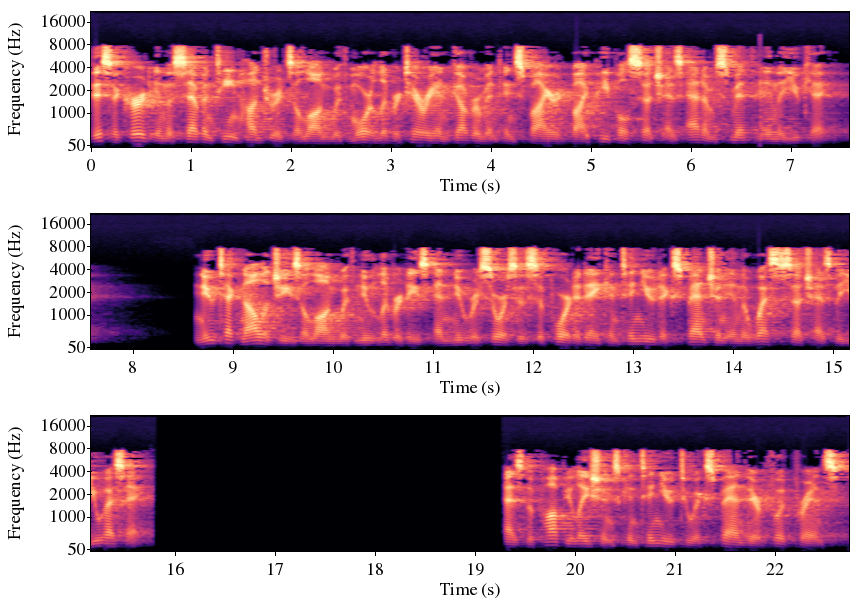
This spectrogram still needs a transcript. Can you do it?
This occurred in the 1700s along with more libertarian government inspired by people such as Adam Smith in the UK. New technologies along with new liberties and new resources supported a continued expansion in the West such as the USA. As the populations continued to expand their footprints,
